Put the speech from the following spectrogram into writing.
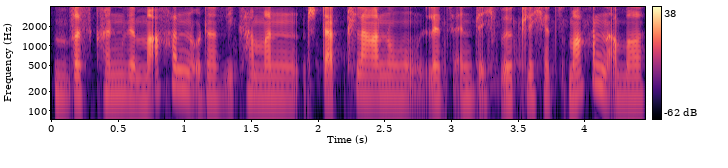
was können wir machen oder wie kann man Stadtplanung letztendlich wirklich jetzt machen, aber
